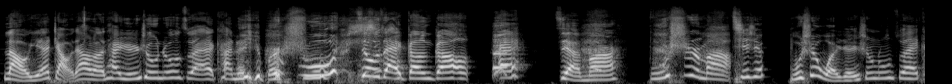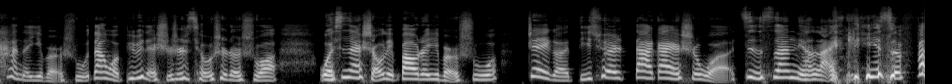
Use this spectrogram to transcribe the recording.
老爷找到了他人生中最爱看的一本书，就在刚刚。哎，姐们儿，不是吗？其实不是我人生中最爱看的一本书，但我必须得实事求是的说，我现在手里抱着一本书。这个的确大概是我近三年来 第一次翻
